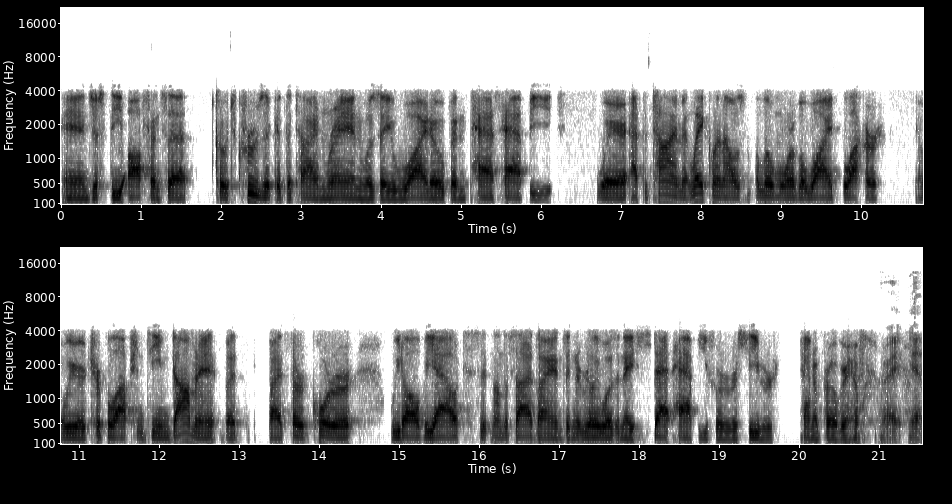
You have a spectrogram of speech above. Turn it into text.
and just the offense that Coach Kruczek at the time ran was a wide open, pass happy where at the time at Lakeland I was a little more of a wide blocker. You know, we were a triple option team dominant, but by third quarter we'd all be out sitting on the sidelines and it really wasn't a stat happy for a receiver kind of program. Right. Yeah.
